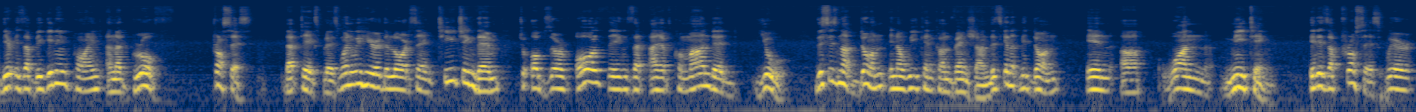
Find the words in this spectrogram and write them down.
there is a beginning point and a growth process that takes place. When we hear the Lord saying, teaching them to observe all things that I have commanded you, this is not done in a weekend convention. This cannot be done in a one meeting. It is a process where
